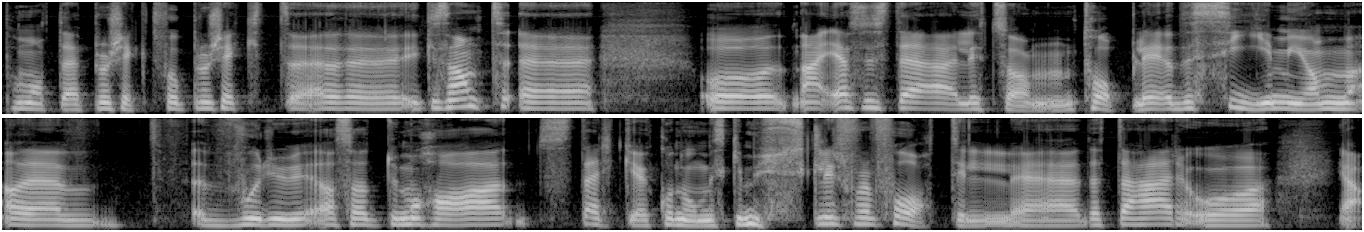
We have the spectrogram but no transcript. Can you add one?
på en måte prosjekt for prosjekt, eh, ikke sant. Eh, og nei, jeg syns det er litt sånn tåpelig. Det sier mye om eh, hvor, altså, du må ha sterke økonomiske muskler for å få til dette her. Og ja,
